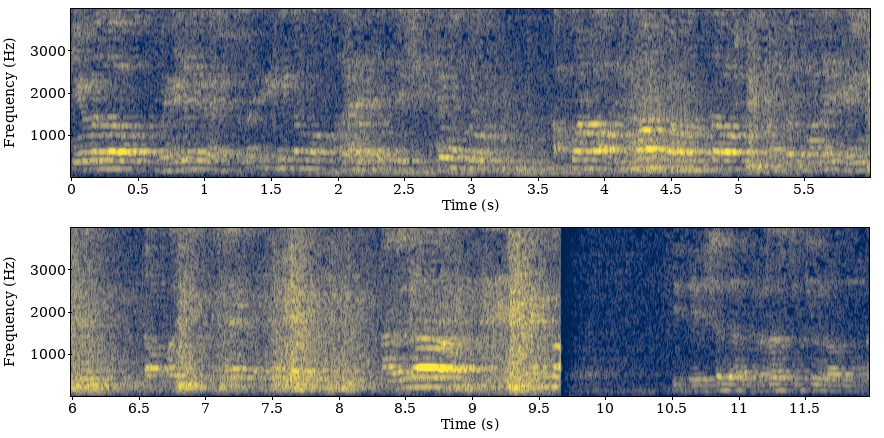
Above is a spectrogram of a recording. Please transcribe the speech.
ಕೇವಲ ಒಂದು ಮಹಿಳೆಯರಿಗಷ್ಟಲ್ಲ ಇಡೀ ನಮ್ಮ ಭಾರತ ದೇಶಕ್ಕೆ ಒಂದು ಅಪನ ಅಪಮಾನ ಮಾಡುವಂತ ಒಂದು ಸಂದರ್ಭದಲ್ಲಿ ಹೇಳಿದ್ರು ತಪ್ಪಾಗಿಲ್ಲ ಯಾಕಂದ್ರೆ ನಾವೆಲ್ಲ ಈ ದೇಶದ ಗೃಹ ಸಚಿವರಾದಂಥ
